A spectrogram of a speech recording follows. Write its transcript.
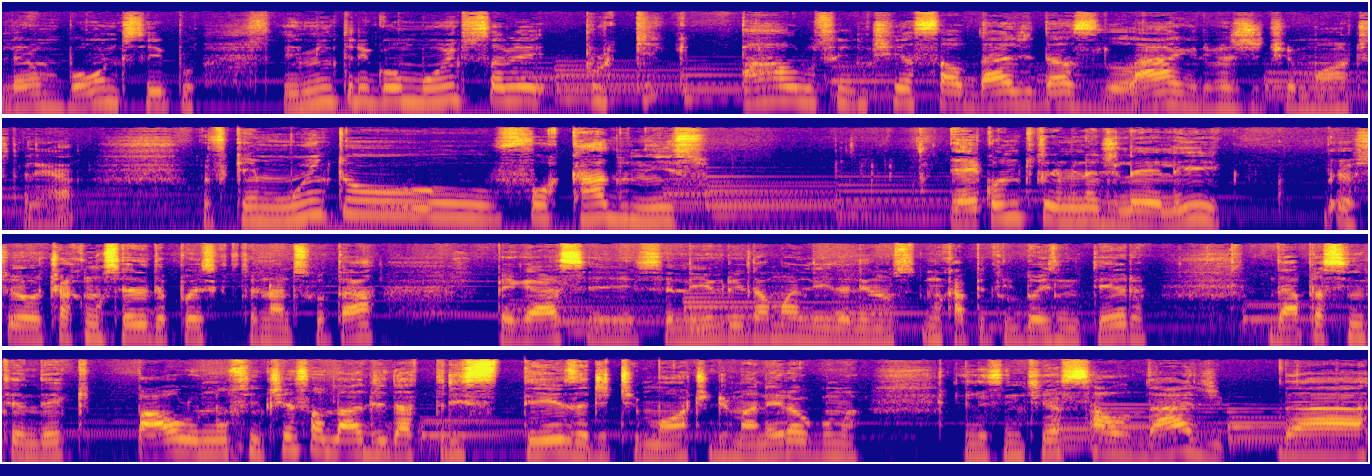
Ele era um bom discípulo. E me intrigou muito saber por que, que Paulo sentia saudade das lágrimas de Timóteo, tá ligado? Eu fiquei muito focado nisso. E aí quando tu termina de ler ali, eu, eu te aconselho depois que tu terminar de escutar, pegar esse, esse livro e dar uma lida ali no, no capítulo 2 inteiro. Dá para se entender que Paulo não sentia saudade da tristeza de Timóteo de maneira alguma. Ele sentia saudade da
